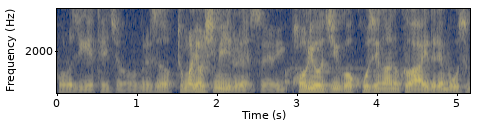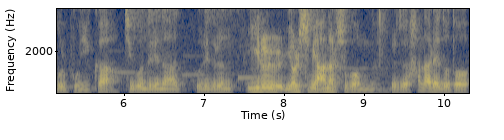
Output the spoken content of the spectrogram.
벌어지게 되죠. 그래서 정말 열심히 일을 했어요. 이 버려지고 고생하는 그 아이들의 모습을 보니까 직원들이나 우리들은 일을 열심히 안 할 수가 없는. 그래서 하나라도 더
